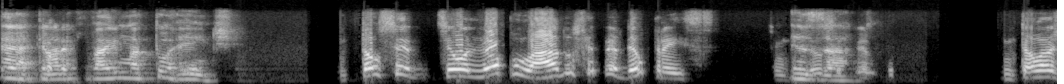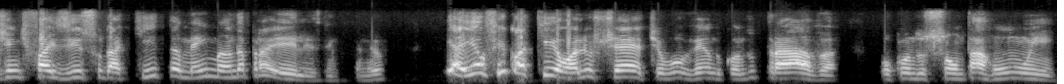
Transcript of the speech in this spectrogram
é, tem hora que vai uma torrente. Então, você, você olhou para o lado, você perdeu três. Exato. Então, a gente faz isso daqui também manda para eles, entendeu? E aí eu fico aqui, eu olho o chat, eu vou vendo quando trava, ou quando o som tá ruim.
